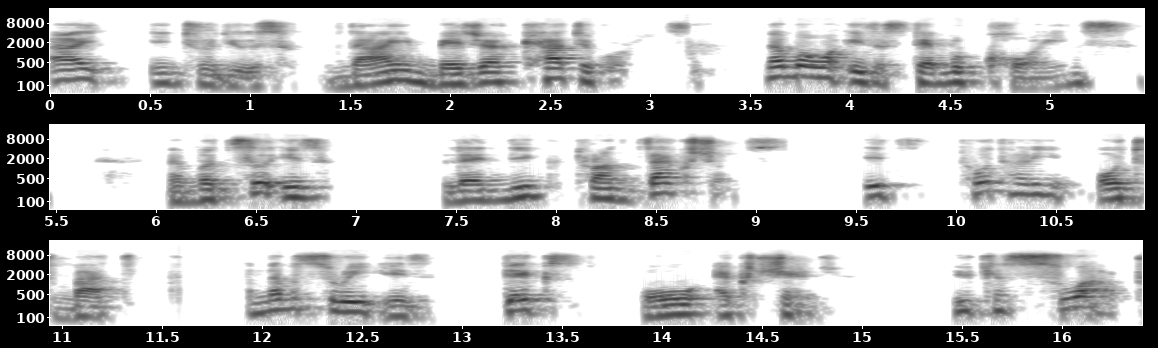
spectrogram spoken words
I introduce nine major categories. Number one is stable coins. Number two is lending transactions. It's totally automatic. And number three is DEX or exchange. You can swap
